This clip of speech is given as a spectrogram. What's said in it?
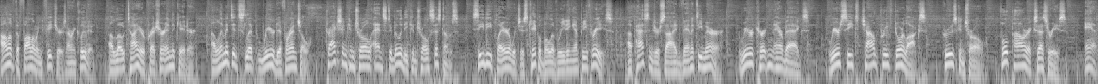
All of the following features are included. A low tire pressure indicator, a limited slip rear differential, traction control and stability control systems, CD player which is capable of reading MP3s, a passenger side vanity mirror, rear curtain airbags, rear seat child-proof door locks, cruise control, full power accessories, and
